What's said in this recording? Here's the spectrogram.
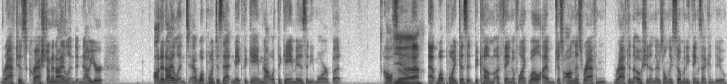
raft has crashed on an island and now you're on an island. At what point does that make the game not what the game is anymore? But also Yeah. at, at what point does it become a thing of like well i'm just on this raft and raft in the ocean and there's only so many things i can do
